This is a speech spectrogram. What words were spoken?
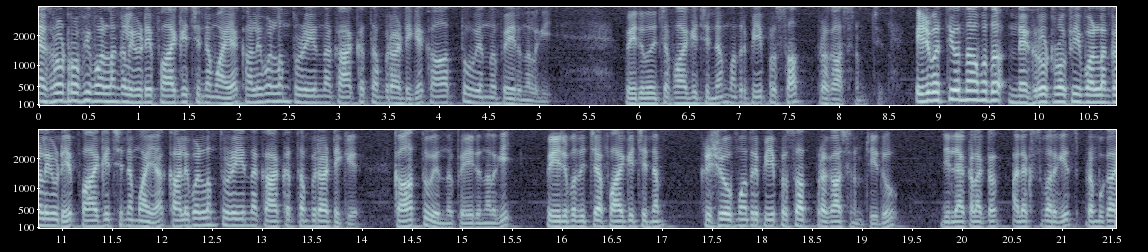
നെഹ്റു ട്രോഫി വള്ളംകളിയുടെ ഭാഗ്യചിഹ്നമായ കളിവള്ളം തുഴയുന്ന കാക്കത്തമ്പുരാട്ടിക്ക് കാത്തു എന്ന് പേര് നൽകി. പേര് വധിച്ച ഭാഗ്യചിഹ്നം മന്ത്രി പി പ്രസാദ് പ്രകാശനം ചെയ്തു. എഴുപത്തിയൊന്നാമത് നെഹ്റു ട്രോഫി വള്ളംകളിയുടെ ഭാഗ്യചിഹ്നമായ കളിവള്ളം തുഴയുന്ന കാക്കത്തമ്പുരാട്ടിക്ക് കാത്തു എന്ന് പേര് നൽകി. പേര് പതിച്ച ഭാഗ്യചിഹ്നം കൃഷി വകുപ്പ് മന്ത്രി പി പ്രസാദ് പ്രകാശനം ചെയ്തു. ജില്ലാ കളക്ടർ അലക്സ് വർഗീസ് പ്രമുഖ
